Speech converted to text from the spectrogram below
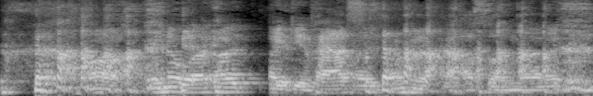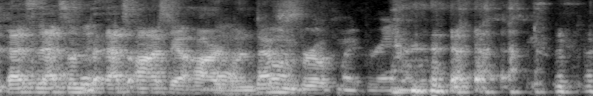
Oh, you know what? I, I give Pass. I, I'm gonna pass on that. That's that's a, that's honestly a hard that, one. that one broke my brain. A little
